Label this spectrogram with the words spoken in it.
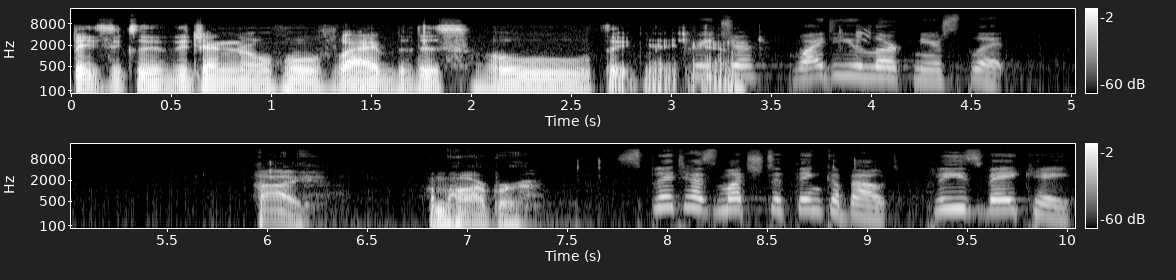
basically the general whole vibe of this whole thing right now. Creature, why do you lurk near Split? Hi, I'm Harper. Split has much to think about. Please vacate.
